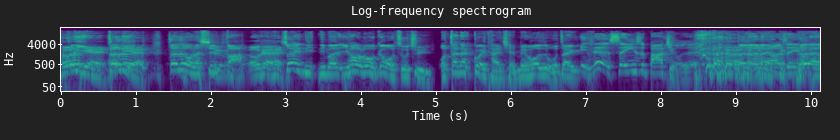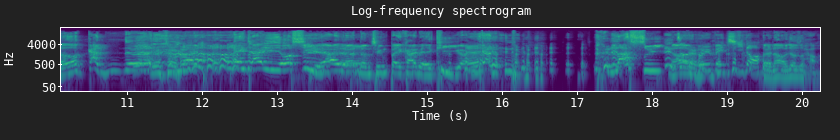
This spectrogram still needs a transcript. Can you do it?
合理耶，合理耶这是我的心法。”，OK，所以你你们以后如果跟我出去，我站在柜台前面，或者是我在你这个声音是八九的，对对对，然后声音我说干对不对？那家游戏啊，两千八开不起啊！干拉衰，然后这么容易被激到。对，然后我就说好，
